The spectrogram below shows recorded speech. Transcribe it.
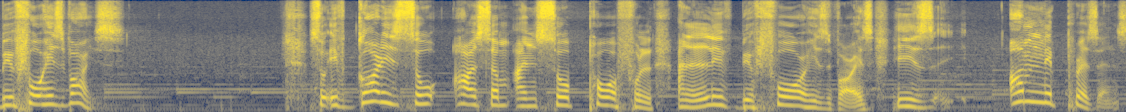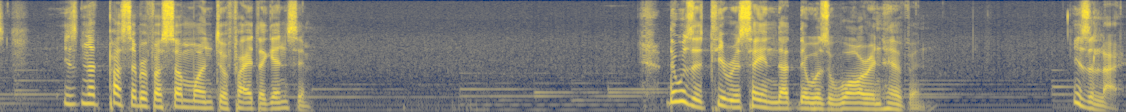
before his voice. So if God is so awesome and so powerful and live before his voice, his omnipresence, it's not possible for someone to fight against him. There was a theory saying that there was a war in heaven. It's a lie.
